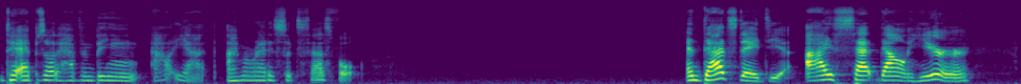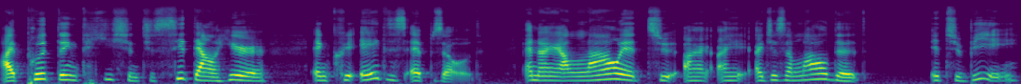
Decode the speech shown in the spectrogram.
the episode haven't been out yet i'm already successful. And that's the idea. I sat down here i put the intention to sit down here and create this episode. And i allow it to i i, I just allowed it it to be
